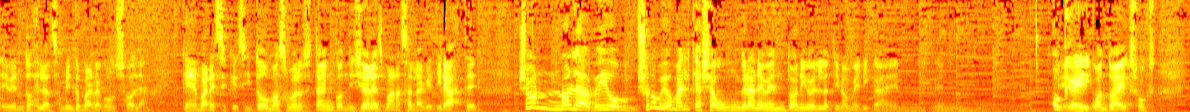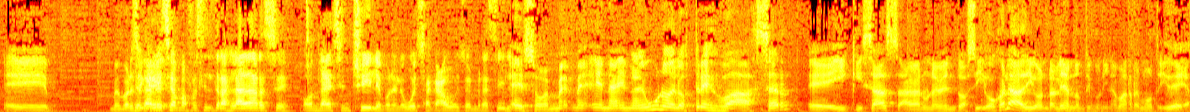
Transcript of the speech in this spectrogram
eventos de lanzamiento para la consola. Que me parece que si todo más o menos está en condiciones, van a ser la que tiraste. Yo no la veo, yo no veo mal que haya un gran evento a nivel Latinoamérica en, en- Ok. en cuanto a Xbox. Eh, me parece Que tal que vez sea más fácil trasladarse. Onda es en Chile, ponerle hueso acá, hueso en Brasil. eso, me- me- en, en alguno de los tres va a ser eh, y quizás hagan un evento así. Ojalá, digo, en realidad no tengo ni la más remota idea.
